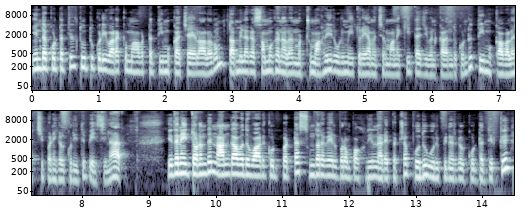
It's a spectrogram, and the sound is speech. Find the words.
இந்த கூட்டத்தில் தூத்துக்குடி வடக்கு மாவட்ட திமுக செயலாளரும் தமிழக சமூக நலன் மற்றும் மகளிர் உரிமைத்துறை அமைச்சருமான கீதா ஜீவன் கலந்து கொண்டு திமுக வளர்ச்சிப் பணிகள் குறித்து பேசினார். இதனைத் தொடர்ந்து நான்காவது வார்டுக்கு உட்பட்ட சுந்தரவேல்புரம் பகுதியில் நடைபெற்ற பொது உறுப்பினர்கள் கூட்டத்திற்கு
